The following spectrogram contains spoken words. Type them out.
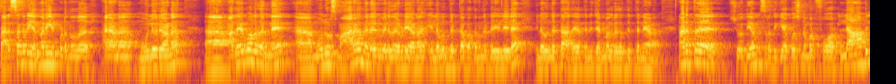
സരസകവി എന്നറിയപ്പെടുന്നത് ആരാണ്? മൂലൂരാണ്. അതേപോലെ തന്നെ മൂലൂർ സ്മാരകം നിലവിൽ വരുന്നത് എവിടെയാണ്? ഇലവുംതിട്ട പത്തനംതിട്ട ജില്ലയിലെ ഇലവുംതിട്ട അദ്ദേഹത്തിന്റെ ജന്മഗൃഹത്തിൽ തന്നെയാണ്. അടുത്ത ചോദ്യം ശ്രദ്ധിക്കുക. ക്വസ്റ്റ്യൻ നമ്പർ ഫോർ ലാബിൽ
